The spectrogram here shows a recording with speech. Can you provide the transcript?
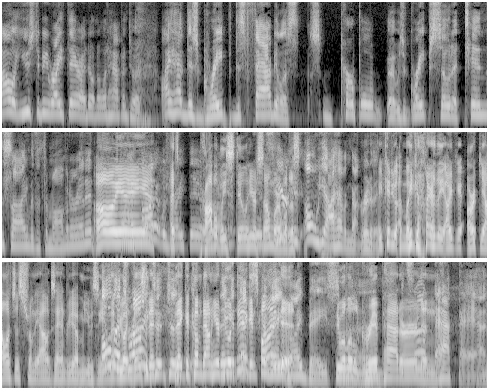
Oh, it used to be right there. I don't know what happened to it. I had this grape, this fabulous purple. It was a grape soda tin sign with a thermometer in it. Oh yeah, And I yeah, thought it was That's right there, probably still here somewhere. here- we'll just oh yeah, I haven't gotten rid of it. we could we could hire the archaeologists from the Alexandria Museum Oh, that we went right. visited. To- to- they could come down here and do a dig and find it. My base. Do a little grid pattern It's not and that bad.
